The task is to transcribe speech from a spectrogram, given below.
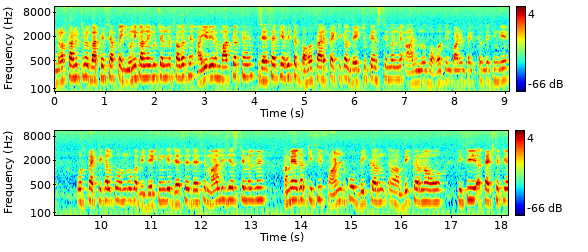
नमस्कार मित्रों, एक बार फिर से आपका यूनिक ऑनलाइन चैनल में स्वागत है। आइए डियर हम बात करते हैं। जैसा कि अभी तक बहुत सारे प्रैक्टिकल देख चुके हैं एचटीएमएल में, आज हम लोग बहुत इंपॉर्टेंट प्रैक्टिकल देखेंगे। उस प्रैक्टिकल को हम लोग अभी देखेंगे। जैसे जैसे मान लीजिए एचटीएमएल में हमें अगर किसी फंड को बिक कर बिक करना हो, किसी टेक्स्ट के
